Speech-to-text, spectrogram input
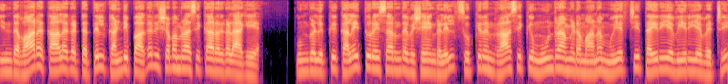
இந்த வார காலகட்டத்தில் கண்டிப்பாக ரிஷபம் ராசிக்காரர்களாகிய உங்களுக்கு கலைத்துறை சார்ந்த விஷயங்களில் சுக்கிரன் ராசிக்கு மூன்றாம் இடமான முயற்சி தைரிய வீரிய வெற்றி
